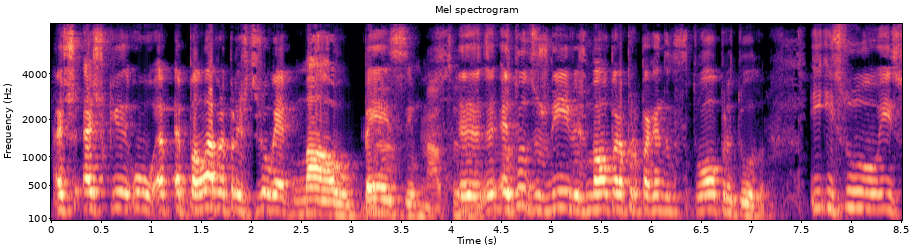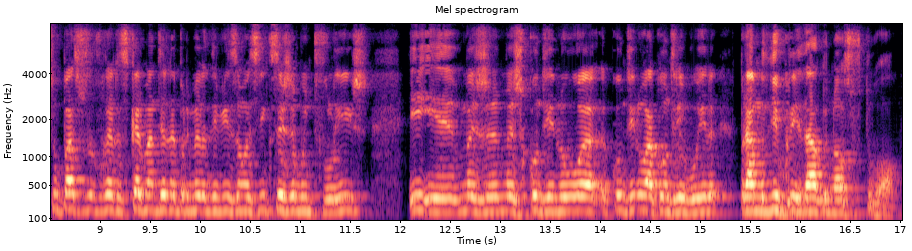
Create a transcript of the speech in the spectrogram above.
Acho, acho que o, a, a, palavra para este jogo é mau, péssimo, mal, mal, uh, a todos os níveis, mau para a propaganda de futebol, para tudo. E, e, se, o, e se o Passos de Ferreira se quer manter na primeira divisão assim, que seja muito feliz e, mas, mas continua, continua a contribuir para a mediocridade do nosso futebol.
